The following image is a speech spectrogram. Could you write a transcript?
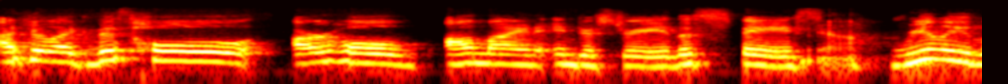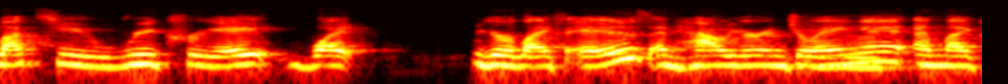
I feel like this whole, our whole online industry, this space yeah. really lets you recreate what your life is and how you're enjoying mm-hmm. it and like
